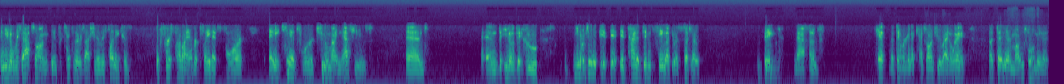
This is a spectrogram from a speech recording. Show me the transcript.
And you know, with that song in particular, it was actually really funny because the first time I ever played it for any kids were two of my nephews, and and you know, the, who, you know, didn't it, it, it kind of didn't seem like it was such a big, massive hit that they were going to catch on to right away. But then their mom told me that,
